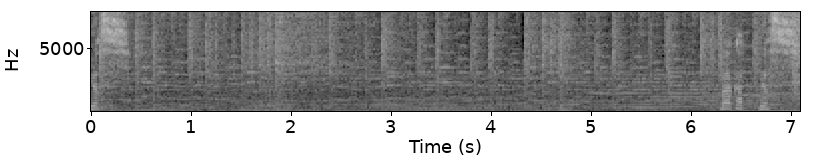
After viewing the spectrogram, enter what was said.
よし。分かっよし。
